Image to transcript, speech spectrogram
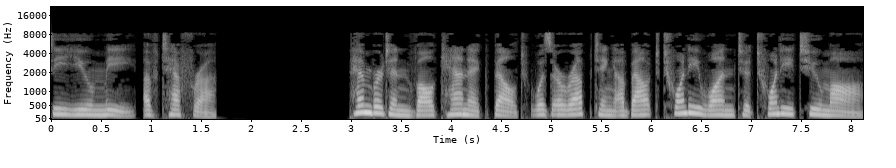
cu of tephra. Pemberton volcanic belt was erupting about 21 to 22 ma.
